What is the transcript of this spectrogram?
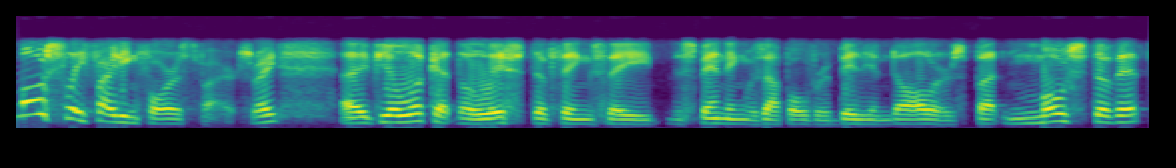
mostly fighting forest fires, right? Uh, if you look at the list of things, they the spending was up over a billion dollars, but most of it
